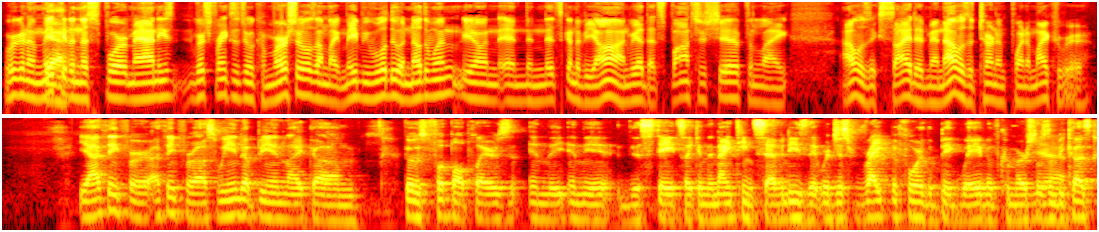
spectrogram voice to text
we're gonna make yeah. it in the sport, man. He's Rich Franklin's doing commercials. I'm like, maybe we'll do another one, you know, and and, and it's gonna be on. We had that sponsorship and like. I was excited, man. That was a turning point in my career. Yeah, I think for I think for us, we end up being like um, those football players in the in the the states, like in the 1970s, that were just right before the big wave of commercials. Yeah. And because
